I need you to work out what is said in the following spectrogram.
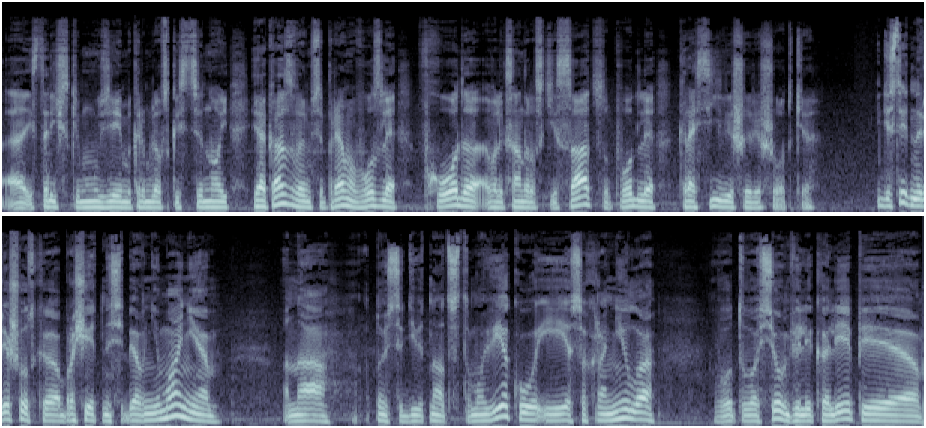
историческим музеем и Кремлевской стеной, и оказываемся прямо возле входа в Александровский сад, подле красивейшей решетки. И действительно, решетка обращает на себя внимание. Она относится к XIX веку и сохранила вот во всем великолепии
